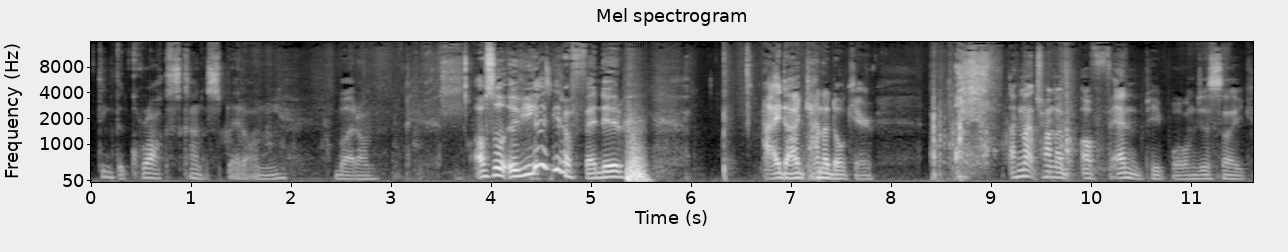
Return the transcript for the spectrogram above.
I think the Crocs kind of sped on me, but um. Also, if you guys get offended, I, I kind of don't care. I'm not trying to offend people. I'm just like,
